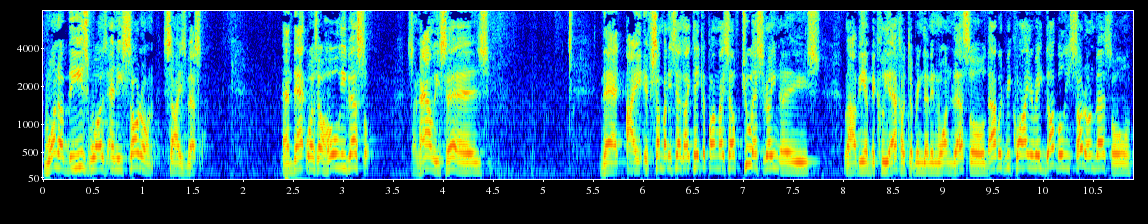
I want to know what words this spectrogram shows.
One of these was an isaron size vessel. And that was a holy vessel. So now he says that I, if somebody says, I take upon myself two esrenes, to bring them in one vessel, that would require a double isaron vessel.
